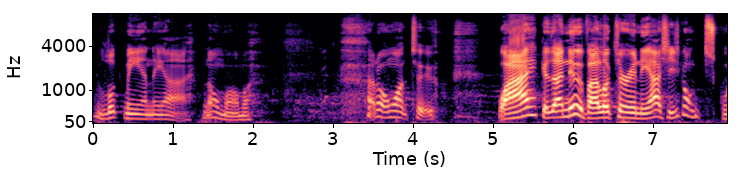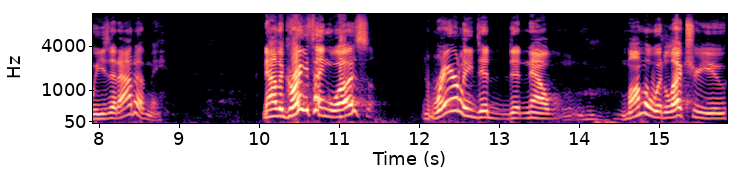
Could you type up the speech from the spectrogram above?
Look me in the eye. No, Mama. I don't want to. Why? Because I knew if I looked her in the eye, she's going to squeeze it out of me. Now, the great thing was, rarely did, did now, Mama would lecture you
